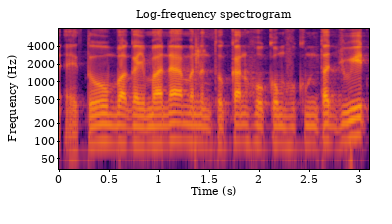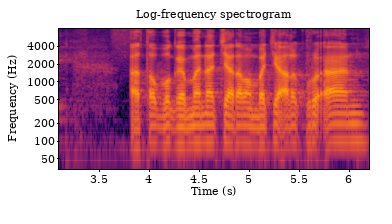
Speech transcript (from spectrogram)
Yaitu bagaimana menentukan hukum-hukum tajwid atau bagaimana cara membaca Al-Quran,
